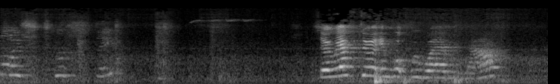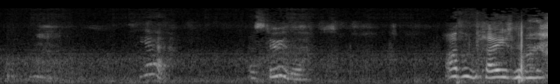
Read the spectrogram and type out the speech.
my trusty. So, we have to do it in what we're wearing now. Yeah, let's do this. I haven't played mine.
